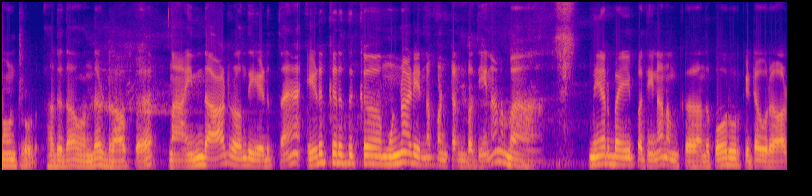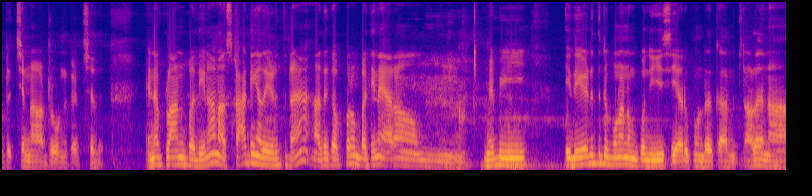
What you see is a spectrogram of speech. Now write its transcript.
மவுண்ட் ரோடு அதுதான் வந்து ட்ராப்பு நான் இந்த ஆர்டர் வந்து எடுத்தேன். எடுக்கிறதுக்கு முன்னாடி என்ன பண்ணிட்டேன்னு பார்த்தீங்கன்னா நம்ம நியர்பை பார்த்தீங்கன்னா நமக்கு அந்த போரூர் கிட்ட ஒரு ஆர்டர் சின்ன ஆர்டர் ஒன்று கிடச்சிது. என்ன பிளான் பார்த்தீங்கன்னா நான் ஸ்டார்டிங் அதை எடுத்துட்டேன். அதுக்கப்புறம் பார்த்தீங்கன்னா யாரும் மேபி இதை எடுத்துகிட்டு போனால் நமக்கு கொஞ்சம் ஈஸியாக இருக்குன்ற காரணத்தினால நான்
